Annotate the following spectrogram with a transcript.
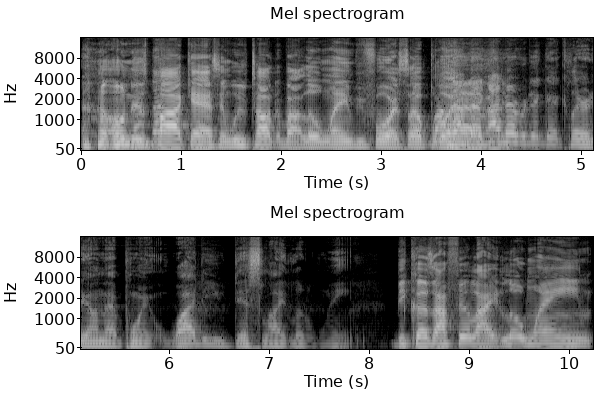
on this podcast, and we've talked about Lil Wayne before at some point I, never, I I get it. never did get clarity on that point. Why do you dislike Little Wayne? Because I feel like Lil Wayne.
